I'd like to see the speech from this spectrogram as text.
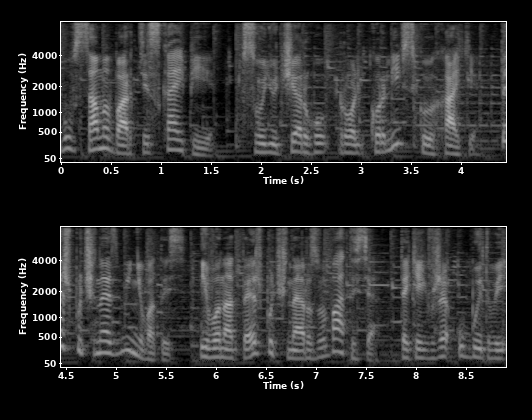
був саме в Скайпії. В свою чергу, роль королівської хакі теж починає змінюватись, і вона теж починає розвиватися, так як вже у битві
